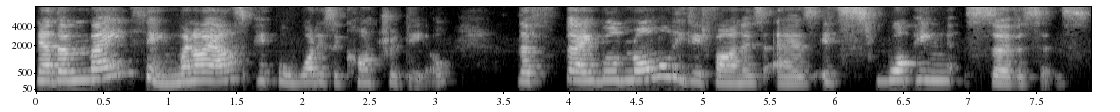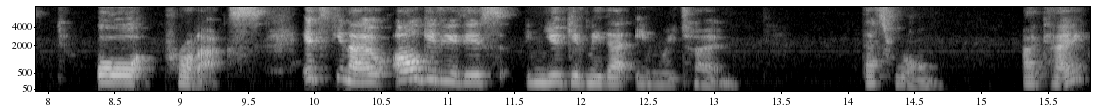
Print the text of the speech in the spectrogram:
Now, the main thing when I ask people what is a contra deal, the, they will normally define as, as it's swapping services or products. It's, you know, I'll give you this and you give me that in return. That's wrong. Okay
